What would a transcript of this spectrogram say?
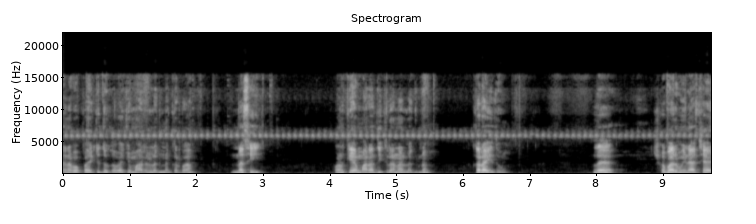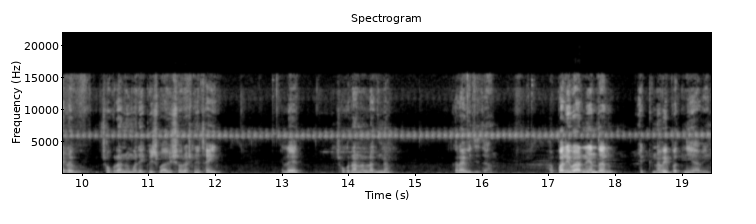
એના પપ્પાએ કીધું કે હવે કે મારે લગ્ન કરવા નથી, પણ કે મારા દીકરાના લગ્ન કરાવી દઉં. એટલે છ બાર મહિના થયા એટલે છોકરાની ઉંમર એકવીસ, બાવીસ વર્ષની થઈ, એટલે છોકરાના લગ્ન કરાવી દીધા. પરિવારની અંદર એક નવી પત્ની આવી.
